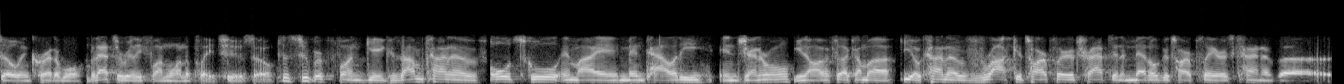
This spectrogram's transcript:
so incredible. But that's a really fun one to play too. So it's a super fun gig because I'm kind of old school in my mentality in general. You know, I feel like I'm a you know kind of rock guitar player trapped in a metal guitar player's kind of uh,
